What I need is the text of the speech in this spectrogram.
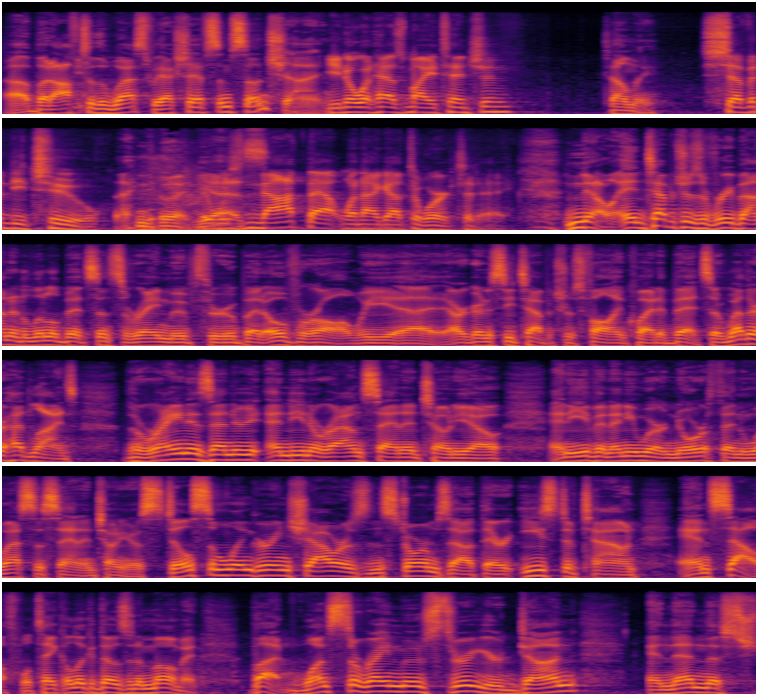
Uh, but off to the west, we actually have some sunshine. You know what has my attention? Tell me. 72. I knew it. It yes. was not that when I got to work today. No, and temperatures have rebounded a little bit since the rain moved through, but overall, we uh, are going to see temperatures falling quite a bit. So, weather headlines the rain is end- ending around San Antonio and even anywhere north and west of San Antonio. Still some lingering showers and storms out there east of town and south. We'll take a look at those in a moment. But once the rain moves through, you're done. And then the,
